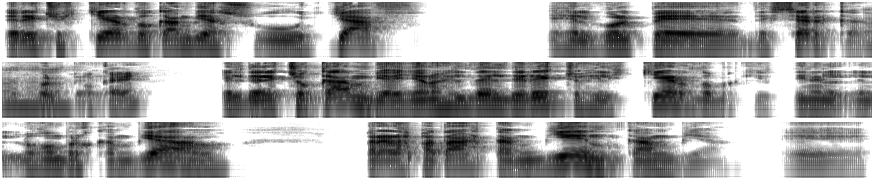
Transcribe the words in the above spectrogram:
derecho o izquierdo, cambia su jab, que es el golpe de cerca. el, derecho cambia, ya no es el del derecho, es el izquierdo, porque tiene los hombros cambiados. Para las patadas también cambia. Eh,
